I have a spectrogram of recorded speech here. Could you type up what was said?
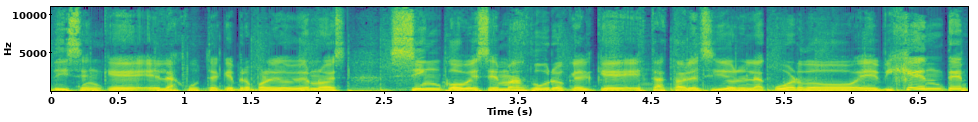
Dicen que el ajuste que propone el gobierno es cinco veces más duro que el que está establecido en el acuerdo eh, vigente.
